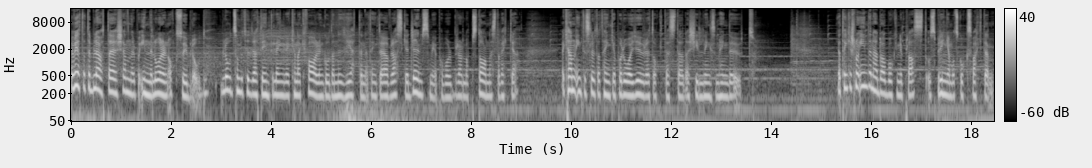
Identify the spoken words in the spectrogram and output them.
Jag vet att det blöta jag känner på innerlåren också är blod. Blod som betyder att jag inte längre kan ha kvar den goda nyheten jag tänkte överraska James med på vår bröllopsdag nästa vecka. Jag kan inte sluta tänka på rådjuret och dess döda killing som hängde ut. Jag tänker slå in den här dagboken i plast och springa mot skogsvakten.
